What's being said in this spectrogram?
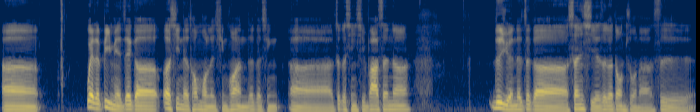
呃。为了避免这个恶性的通膨的情况，这个情呃这个情形发生呢，日元的这个升息的这个动作呢是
